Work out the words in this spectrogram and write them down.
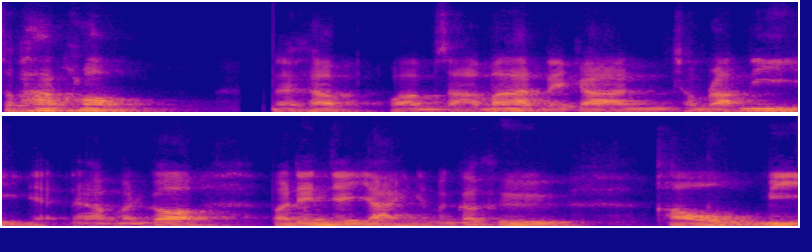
สภาพคล่องนะครับ ความสามารถในการชำระหนี้เนี่ยนะครับ มันก็ประเด็นใหญ่ๆเนี่ยมันก็คือเขามี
